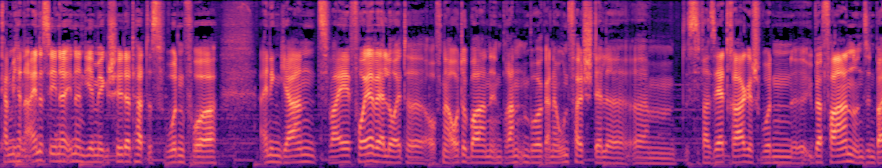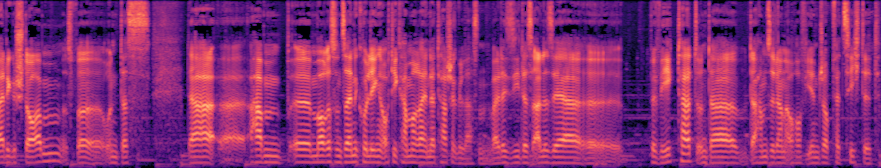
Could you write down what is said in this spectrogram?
Ich kann mich an eine Szene erinnern, die er mir geschildert hat. Es wurden vor einigen Jahren zwei Feuerwehrleute auf einer Autobahn in Brandenburg an der Unfallstelle. Ähm, das war sehr tragisch, wurden äh, überfahren und sind beide gestorben. Und das, da äh, haben äh, Morris und seine Kollegen auch die Kamera in der Tasche gelassen, weil sie das alle sehr bewegt hat und da, da haben sie dann auch auf ihren Job verzichtet.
